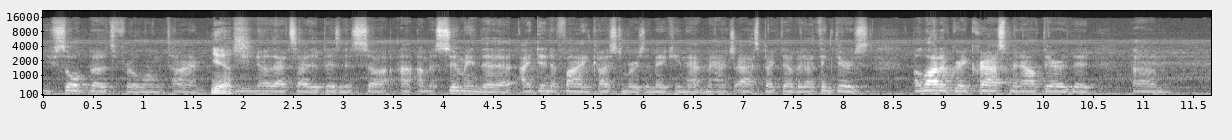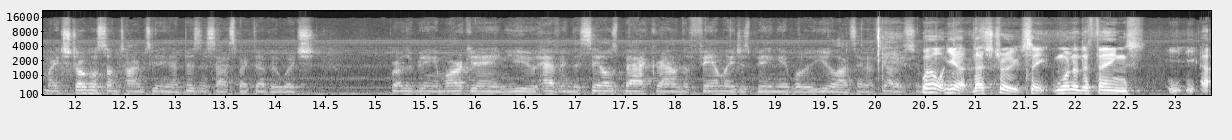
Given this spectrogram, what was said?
you've sold boats for a long time. Yes. You know that side of the business. So I, I'm assuming the identifying customers and making that match aspect of it. I think there's a lot of great craftsmen out there that um, might struggle sometimes getting that business aspect of it, which brother being in marketing, you having the sales background, the family just being able to utilize that. I've got to. Well, yeah, that's true. See, one of the things, I-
